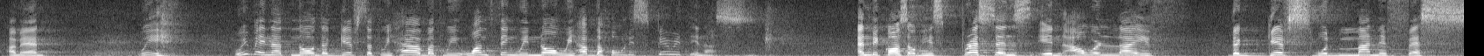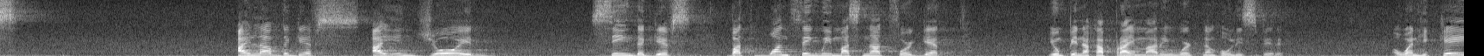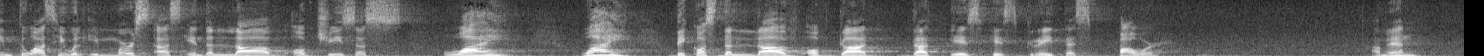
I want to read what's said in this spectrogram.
Amen? We, we may not know the gifts that we have, but we, one thing we know, we have the Holy Spirit in us. And because of His presence in our life, the gifts would manifest. I love the gifts. I enjoyed seeing the gifts. But one thing we must not forget, yung pinaka-primary work ng Holy Spirit. When He came to us, He will immerse us in the love of Jesus. Why? Why? Because the love of God, that is His greatest power. Amen?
